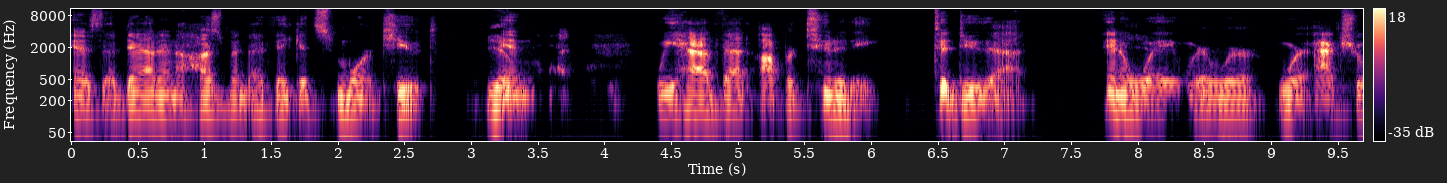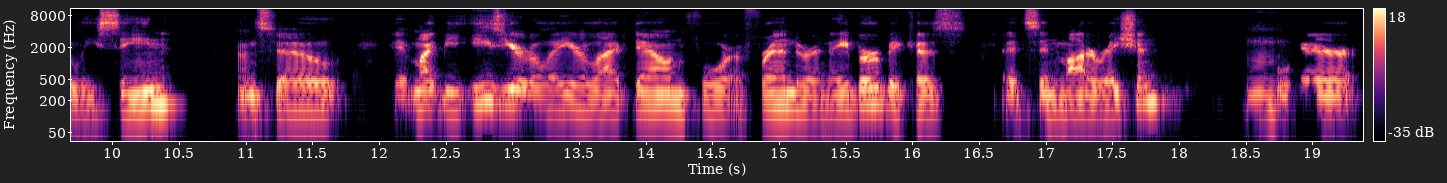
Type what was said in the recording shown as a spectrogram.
as a dad and a husband, I think it's more acute. Yeah. In that we have that opportunity to do that in a way where we're we're actually seen. And so it might be easier to lay your life down for a friend or a neighbor because it's in moderation. Mm. Where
